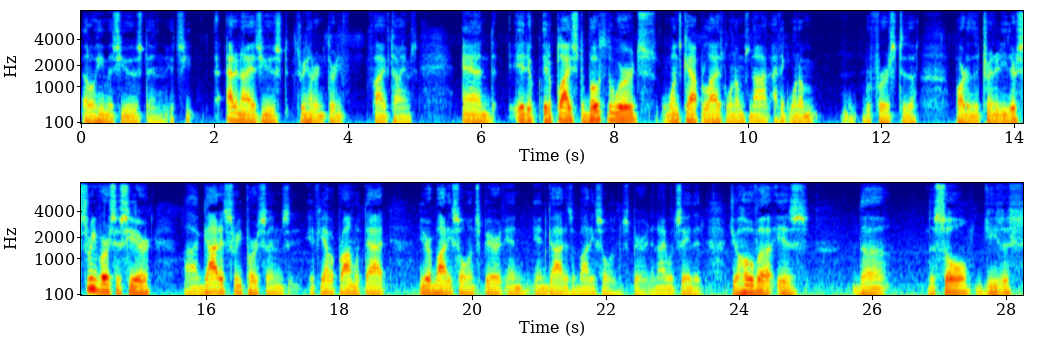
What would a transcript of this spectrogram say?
Elohim is used. And it's Adonai is used 335 times. And it, it applies to both the words. One's capitalized, one of them's not. I think one of them refers to the part of the Trinity. There's three verses here. Uh, God is three persons. If you have a problem with that, you're a body, soul, and spirit, and, and God is a body, soul, and spirit. And I would say that Jehovah is the the soul, Jesus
